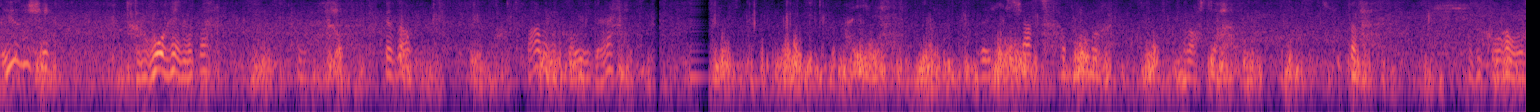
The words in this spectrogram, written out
прізвище воїна, так? Вказав обставини, коли йде. І за якийсь час отримав просто супер зухвалу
